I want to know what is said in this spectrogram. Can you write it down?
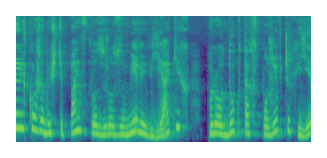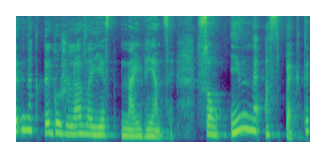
tylko żebyście Państwo zrozumieli, w jakich produktach spożywczych jednak tego żelaza jest najwięcej. Są inne aspekty,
